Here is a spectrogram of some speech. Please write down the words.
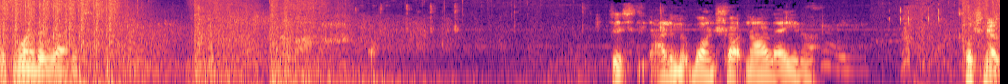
It's one of their rockets. Just had him at one shot and all there, you know. Pushing out.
